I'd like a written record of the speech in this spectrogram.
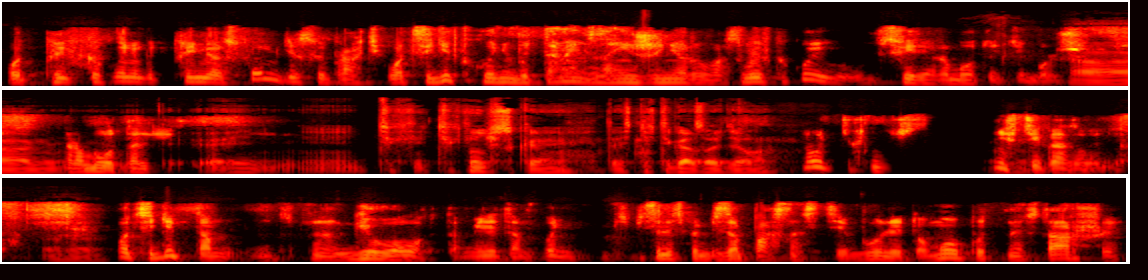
Вот при, какой-нибудь пример вспомните свою практику. Вот сидит какой-нибудь, там, я не знаю, инженер у вас. Вы в какой сфере работаете больше? А, Работали? Э, тех, техническое, то есть нефтегазовое дело. Ну, техническое нефтегазовое дело. Uh-huh. Вот сидит там геолог там, или там какой-нибудь специалист по безопасности, более там опытный, старший.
